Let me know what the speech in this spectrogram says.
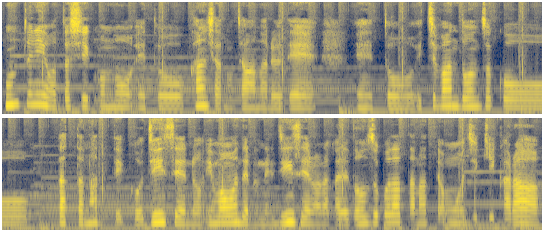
本当に私この、えーと、感謝のジャーナルで、えーと、一番どん底だったなってこう人生の今までのね人生の中でどん底だったなって思う時期から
